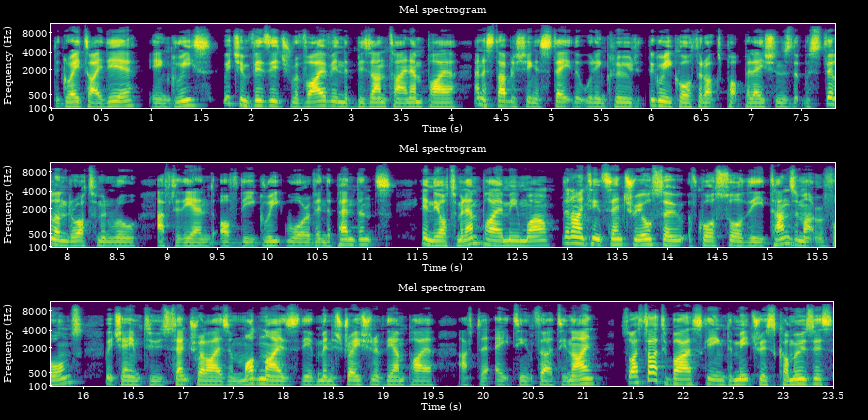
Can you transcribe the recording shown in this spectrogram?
the Great Idea, in Greece, which envisaged reviving the Byzantine Empire and establishing a state that would include the Greek Orthodox populations that were still under Ottoman rule after the end of the Greek War of Independence. In the Ottoman Empire, meanwhile, the 19th century also, of course, saw the Tanzimat reforms, which aimed to centralize and modernize the administration of the empire after 1839. So I started by asking Dimitris Kamouzis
